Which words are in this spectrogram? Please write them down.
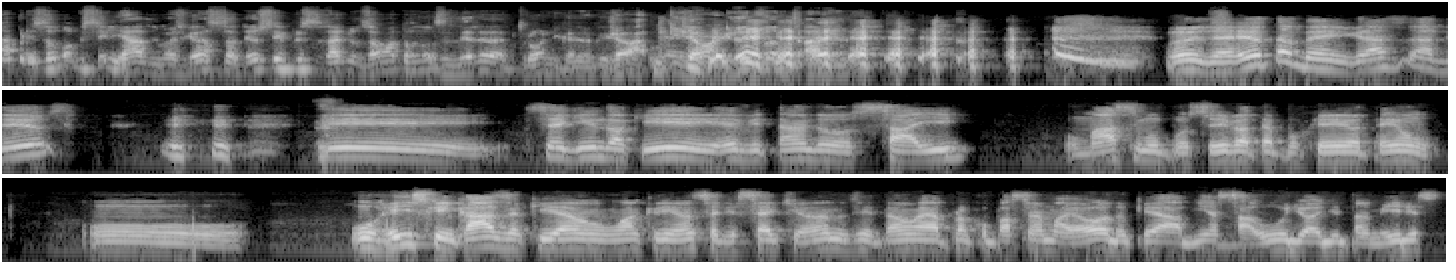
Na prisão domiciliar, mas graças a Deus sem precisar de usar uma tornozeleira eletrônica, né? o, que já, o que já é uma grande vantagem. Né? Pois é, eu também, graças a Deus. E seguindo aqui, evitando sair o máximo possível, até porque eu tenho um, um, um risco em casa, que é uma criança de 7 anos, então é a preocupação é maior do que a minha saúde ou a de Tamires.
